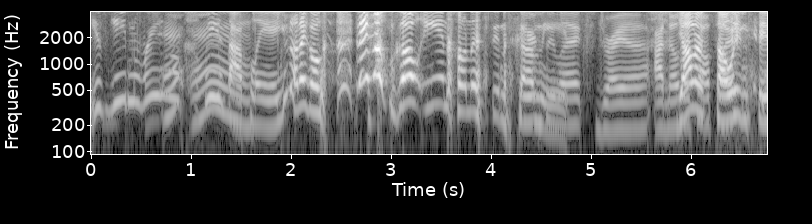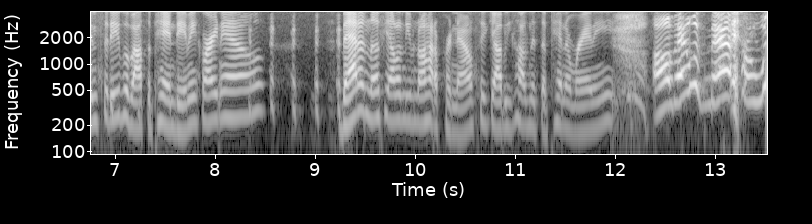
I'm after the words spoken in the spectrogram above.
is getting real. We need to stop playing. You know they gonna they gonna go in on us in the Seriously, comments. Lex, Drea. I know Y'all are so play- insensitive about the pandemic right now. Bad enough y'all don't even know how to pronounce it. Y'all be calling it the panoramic. Oh, they was mad for weeks.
